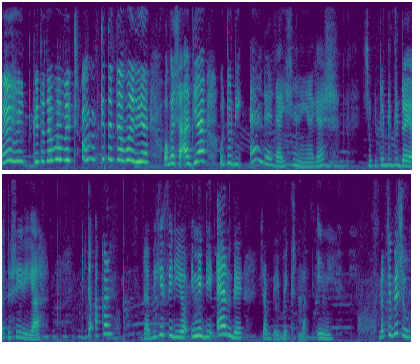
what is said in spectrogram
Eh, kita background, kita tambah dia. Oke, saatnya untuk di end dari sini ya guys. Sampai itu duduk dari atas sini ya. Kita akan dah bikin video ini di end deh sampai big smoke ini. Berarti besok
